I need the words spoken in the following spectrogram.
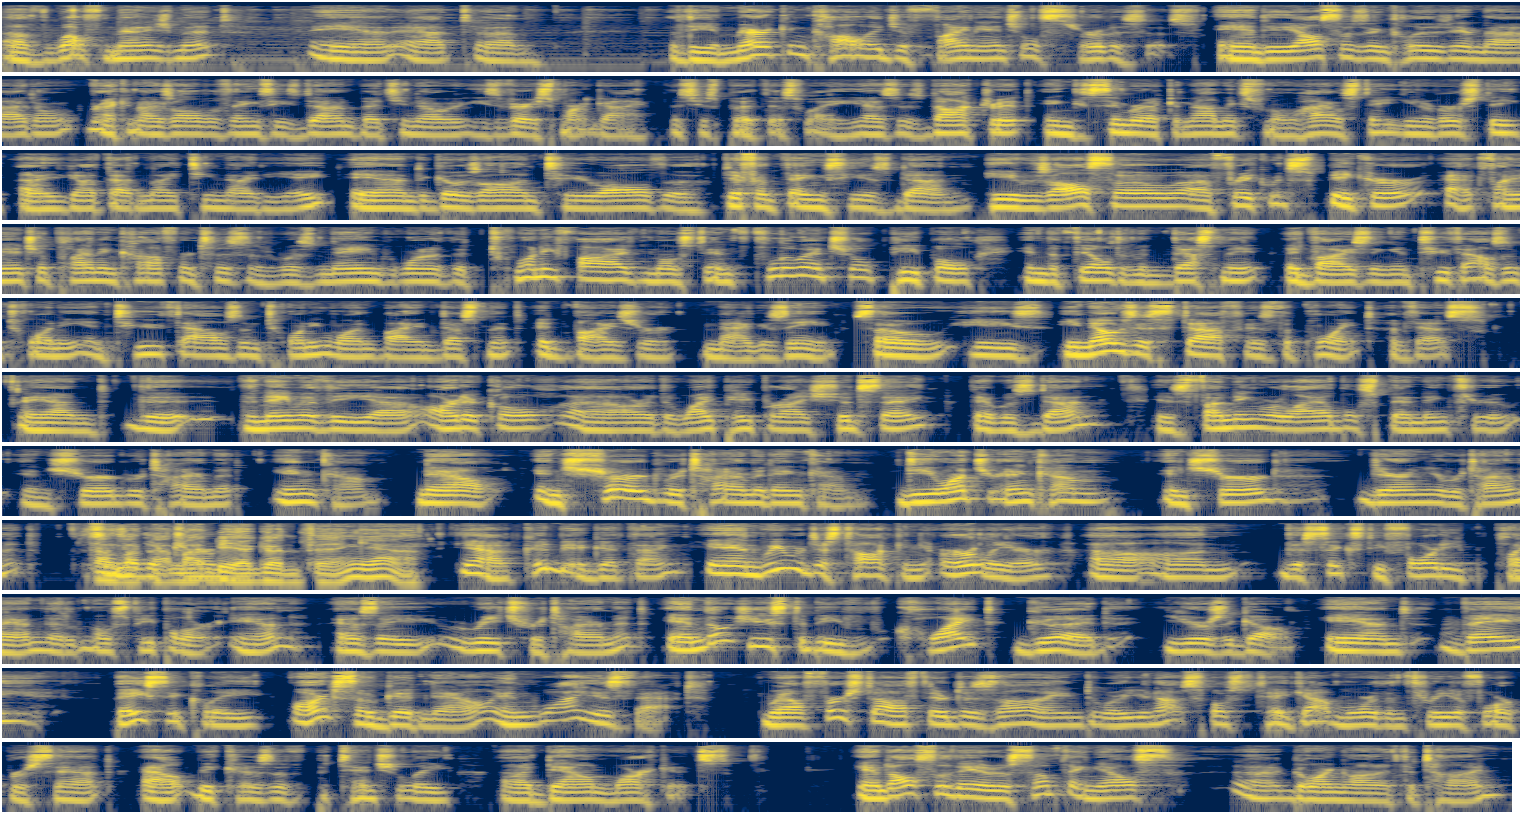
of wealth management and at um, the American College of Financial Services. And he also is included in, uh, I don't recognize all the things he's done, but you know, he's a very smart guy. Let's just put it this way. He has his doctorate in consumer economics from Ohio State University. Uh, he got that in 1998 and it goes on to all the different things he has done. He was also a frequent speaker at financial planning conferences and was named one of the 25 most influential people in the field of investment advising in 2020 and 2021 by Investment Advisor Advisor magazine. So he's he knows his stuff is the point of this. And the the name of the uh, article uh, or the white paper, I should say, that was done is funding reliable spending through insured retirement income. Now, insured retirement income. Do you want your income insured during your retirement? Sounds like that term. might be a good thing. Yeah. Yeah, it could be a good thing. And we were just talking earlier uh, on the 60 40 plan that most people are in as they reach retirement. And those used to be quite good years ago. And they basically aren't so good now. And why is that? Well, first off, they're designed where you're not supposed to take out more than 3 to 4% out because of potentially uh, down markets. And also, there is something else uh, going on at the time.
